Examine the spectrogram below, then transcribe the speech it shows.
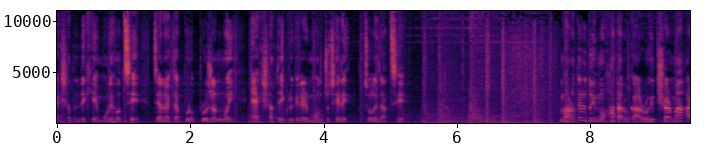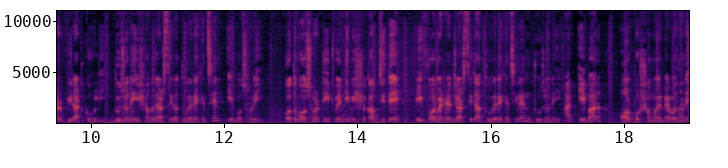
একসাথে দেখে মনে হচ্ছে যেন একটা পুরো প্রজন্মই একসাথে ক্রিকেটের মঞ্চ ছেড়ে চলে যাচ্ছে। ভারতের দুই মহাতারকা, রোহিত শর্মা আর বিরাট কোহলি, দুজনেই সাদা জার্সিরা তুলে রেখেছেন এবছরেই। গত বছর টি টোয়েন্টি বিশ্বকাপ জিতে এই ফরম্যাটের জার্সিটা তুলে রেখেছিলেন দুজনেই। আর এবার অল্প সময়ের ব্যবধানে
